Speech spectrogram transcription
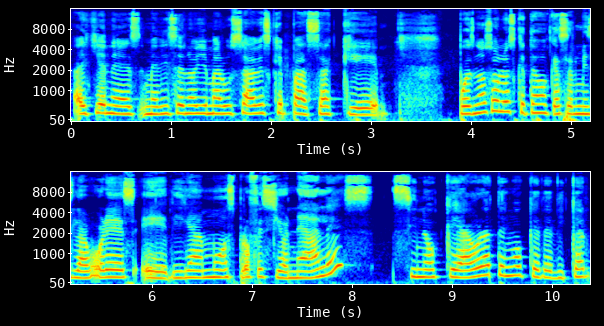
Hay quienes me dicen, oye Maru, ¿sabes qué pasa? Que pues no solo es que tengo que hacer mis labores, eh, digamos, profesionales, sino que ahora tengo que dedicar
